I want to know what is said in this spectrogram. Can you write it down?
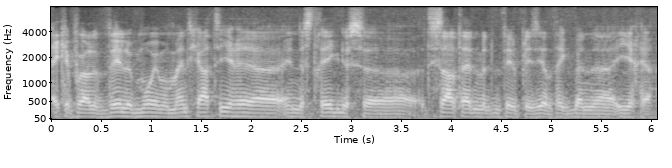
ik heb wel veel mooie momenten gehad hier uh, in de streek. Dus uh, het is altijd met veel plezier dat ik ben hier. Ja.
